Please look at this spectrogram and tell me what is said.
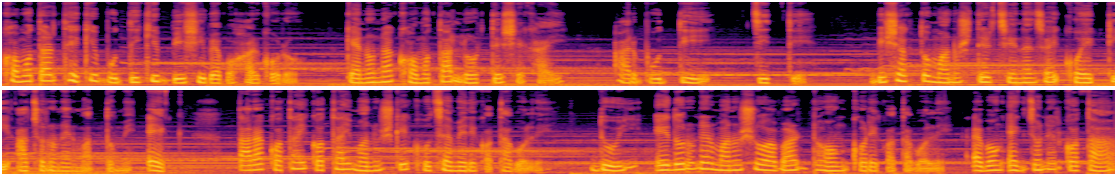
ক্ষমতার থেকে বুদ্ধিকে বেশি ব্যবহার করো, কেননা ক্ষমতা লড়তে শেখায় আর বুদ্ধি জিততে। বিষাক্ত মানুষদের চেনা যায় কয়েকটি আচরণের মাধ্যমে। এক, তারা কথায় কথায় মানুষকে খোঁচা মেরে কথা বলে। দুই, এ ধরনের মানুষও আবার ঢং করে কথা বলে। এবং একজনের কথা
